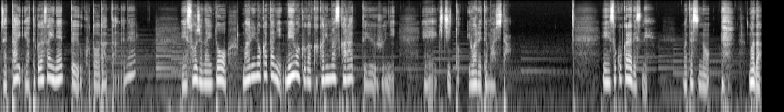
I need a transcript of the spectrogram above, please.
絶対やってくださいねっていうことだったんでね。えー、そうじゃないと周りの方に迷惑がかかりますからっていうふうに、えー、きちっと言われてました。えー、そこからですね、私のまだ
